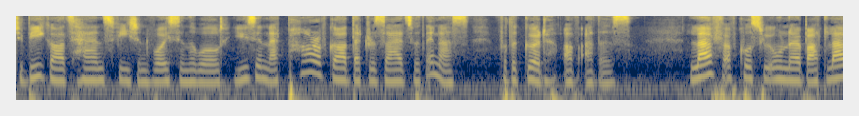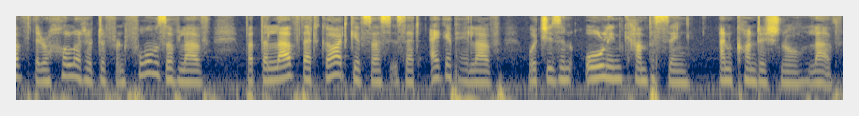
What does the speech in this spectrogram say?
to be God's hands, feet, and voice in the world, using that power of God that resides within us for the good of others. Love, of course, we all know about love. There are a whole lot of different forms of love, but the love that God gives us is that agape love, which is an all encompassing, unconditional love.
